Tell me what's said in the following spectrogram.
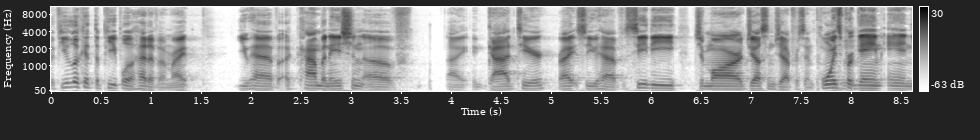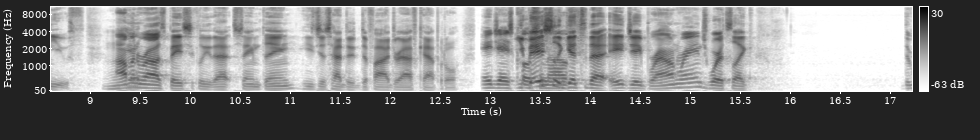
if you look at the people ahead of him, right, you have a combination of uh, God tier, right? So you have CeeDee, Ja'Marr, Justin Jefferson, points Mm-hmm. per game, and youth. Amon Ra is basically that same thing. He's just had to defy draft capital. AJ's you close basically enough. get to that AJ Brown range where it's like the,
